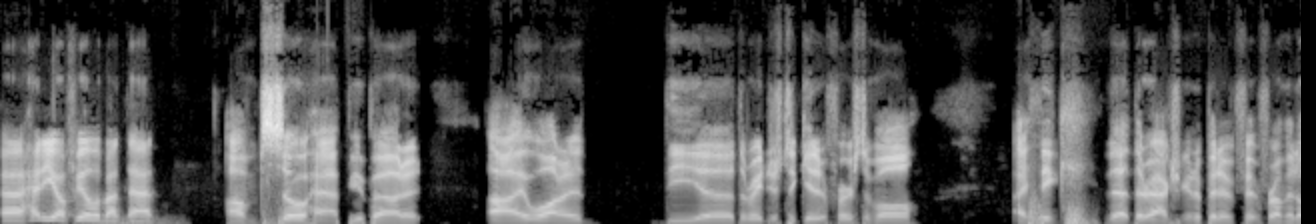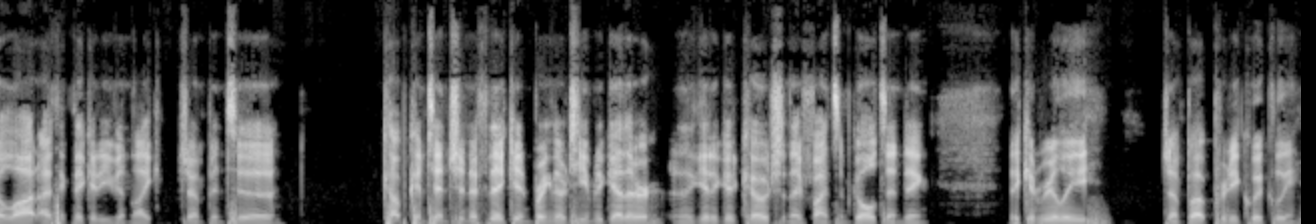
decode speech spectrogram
Uh, how do y'all feel about that? I'm so happy about it. I wanted the uh, the Rangers to get it first of all. I think that they're actually going to benefit from it a lot. I think they could even like jump into cup contention if they can bring their team together and they get a good coach and they find some goaltending. They could really jump up pretty quickly.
